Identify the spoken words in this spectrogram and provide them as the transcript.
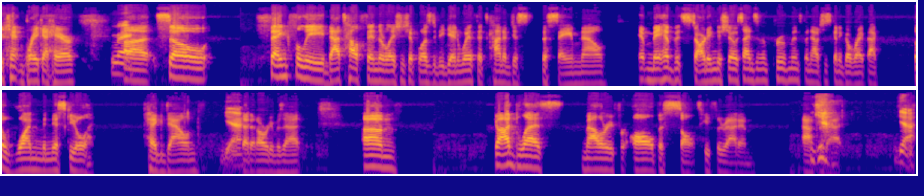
You can't break a hair right. Uh, so thankfully, that's how thin the relationship was to begin with. It's kind of just the same now. It may have been starting to show signs of improvements, but now it's just going to go right back the one minuscule peg down yeah. that it already was at. Um, God bless Mallory for all the salt he threw at him after Yeah. that. Yeah.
